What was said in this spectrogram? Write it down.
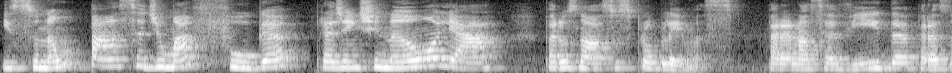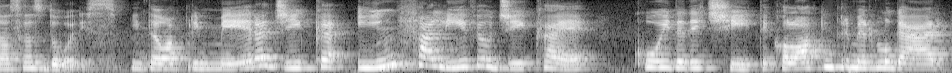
isso não passa de uma fuga para a gente não olhar para os nossos problemas, para a nossa vida, para as nossas dores. Então, a primeira dica e infalível dica é cuida de ti, te coloca em primeiro lugar.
